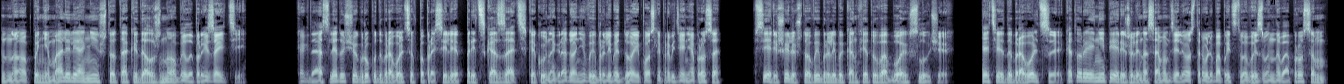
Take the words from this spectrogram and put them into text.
Но понимали ли они, что так и должно было произойти? Когда следующую группу добровольцев попросили предсказать, какую награду они выбрали бы до и после проведения опроса, все решили, что выбрали бы конфету в обоих случаях. Эти добровольцы, которые не пережили на самом деле острого любопытства, вызванного опросом,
